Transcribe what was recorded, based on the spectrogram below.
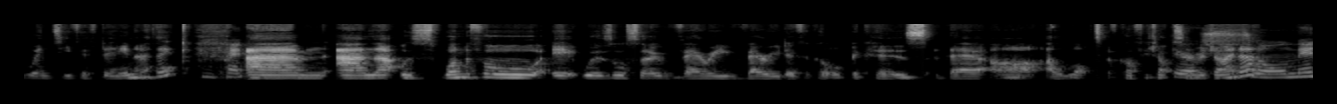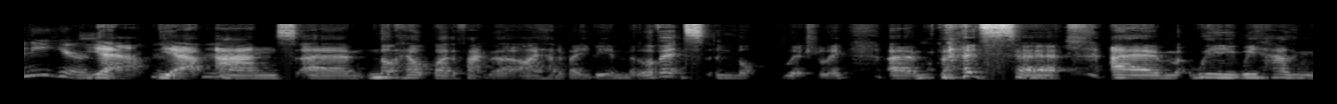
2015, I think. okay. Um, and that was wonderful. It was also very, very difficult because there are a lot of coffee shops there in Regina. so many here. Yeah, yeah, Mhm. and um, not helped by the fact that I had a baby in the middle of it, and not literally, um, but uh, um, we we hung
